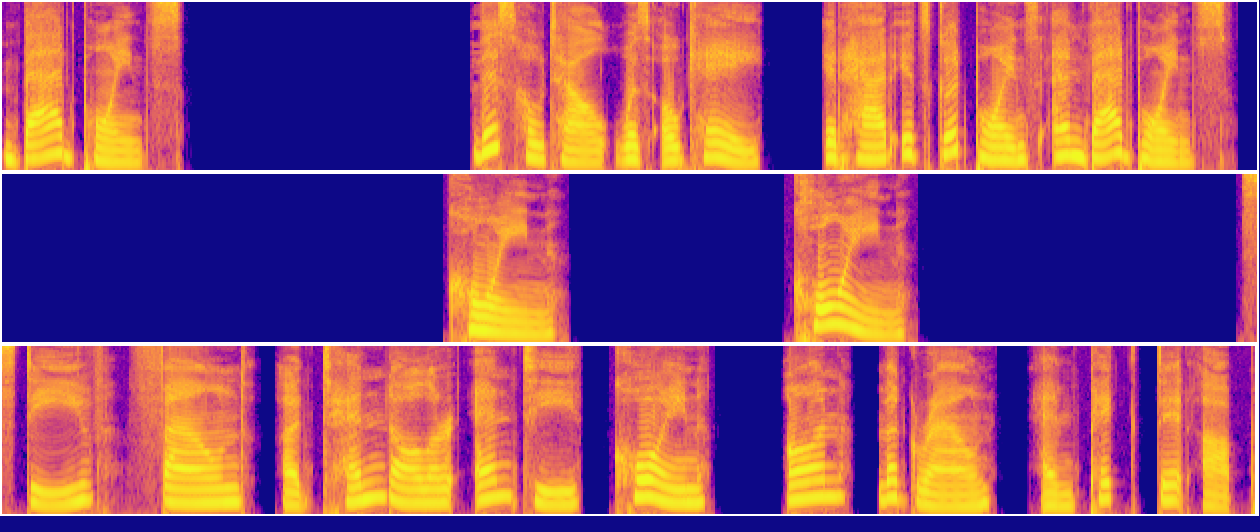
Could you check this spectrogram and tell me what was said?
bad points. This hotel was okay. It had its good points and bad points. Coin. Coin. Steve found a $10 NT coin on the ground and picked it up.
